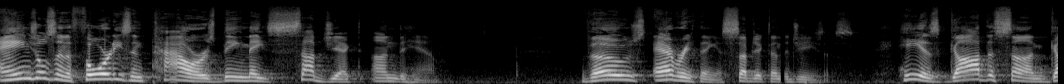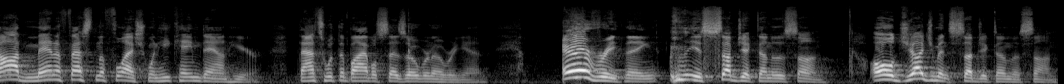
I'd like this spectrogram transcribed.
angels and authorities and powers being made subject unto him. Those, everything is subject unto Jesus. He is God the Son, God manifest in the flesh when He came down here. That's what the Bible says over and over again. Everything is subject unto the Son. All judgment subject unto the Son.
